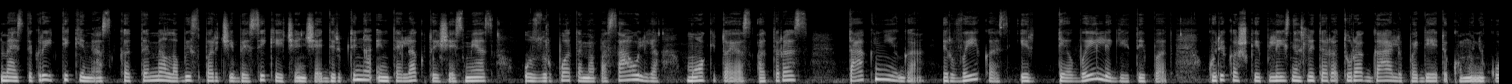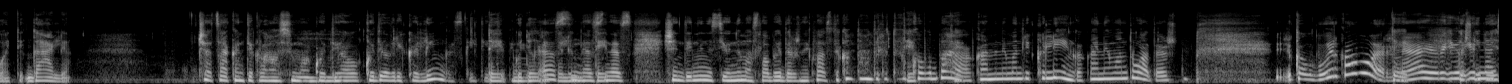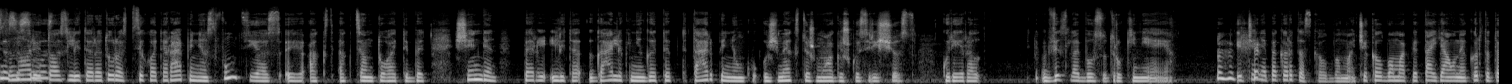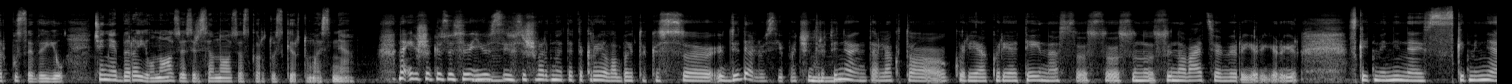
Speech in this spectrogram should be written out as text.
mes tikrai tikimės kad tame labai sparčiai besikeičiančia dirbtinio intelekto iš esmės uzurpuotame pasaulyje mokytojas atras tą knygą ir vaikas ir tėvai lygiai taip pat kuri kažkaip leis nes literatūra gali padėti komunikuoti gali čia atsakant į klausimą, mhm. kodėl, kodėl reikalinga skaityti. Taip, kodėl reikalinga. Nes, nes šiandieninis jaunimas labai dažnai klausia, tai kam tam ta lietuvių kalba, kam jinai man reikalinga, ką jinai man duoda. Aš kalbu ir kalbu, ar Taip. ne? Ir, ir, Kažkaip ir nesinori tos literatūros psichoterapinės funkcijos e, ak akcentuoti, bet šiandien per lite, gali knyga tapti tarpininku, užmėgsti žmogiškus ryšius, kurie yra vis labiau sutrukinėję. Ir čia ne apie kartas kalbama, čia kalbama apie tą jaunąją kartą tarpusavio jų. Čia nebėra jaunosios ir senosios kartų skirtumas, ne. Na, iššūkius jūs, jūs, Mhm. jūs išvardinote tikrai labai tokius e, didelius, ypač Mhm. dirbtinio intelekto, kurie, kurie ateina su, su, su, nu- su inovacijom ir, ir, ir, ir skaitmeninė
